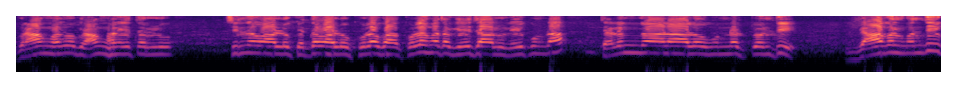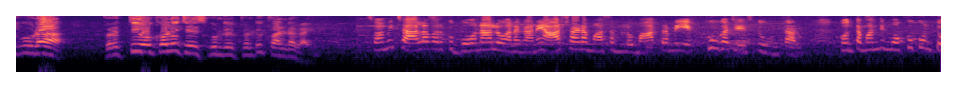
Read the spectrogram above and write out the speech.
బ్రాహ్మణులు బ్రాహ్మణేతరులు చిన్నవాళ్ళు పెద్దవాళ్ళు కుల కులమత గేజాలు లేకుండా తెలంగాణలో ఉన్నటువంటి యాభై మంది కూడా ప్రతి ఒక్కరు చేసుకునేటువంటి పండగ ఇది. స్వామి చాలా వరకు బోనాలు అనగానే ఆషాఢ మాసంలో మాత్రమే ఎక్కువగా చేస్తూ ఉంటారు. కొంతమంది మొక్కుకుంటూ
